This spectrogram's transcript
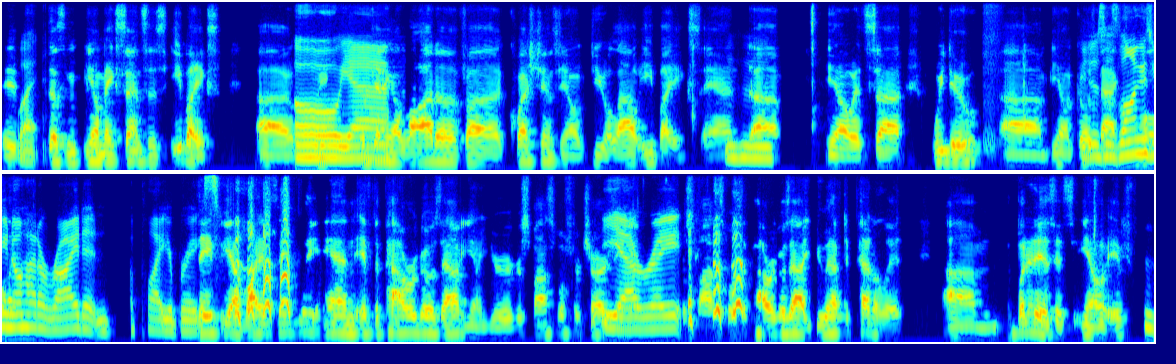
it what? doesn't you know make sense is e-bikes. Uh, oh we, yeah, we're getting a lot of uh, questions. You know, do you allow e-bikes? And mm-hmm. uh, you know, it's uh, we do. Um, you know, it goes just as long as you know how to ride it and apply your brakes. yeah, ride it safely. And if the power goes out, you know, you're responsible for charging. Yeah, right. Responsible. if the power goes out, you have to pedal it. Um, but it is. It's you know, if hmm.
